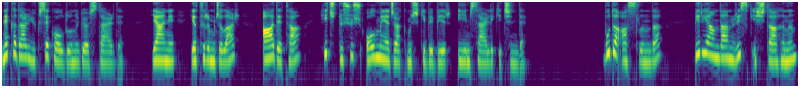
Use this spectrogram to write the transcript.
ne kadar yüksek olduğunu gösterdi. Yani yatırımcılar adeta hiç düşüş olmayacakmış gibi bir iyimserlik içinde. Bu da aslında bir yandan risk iştahının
